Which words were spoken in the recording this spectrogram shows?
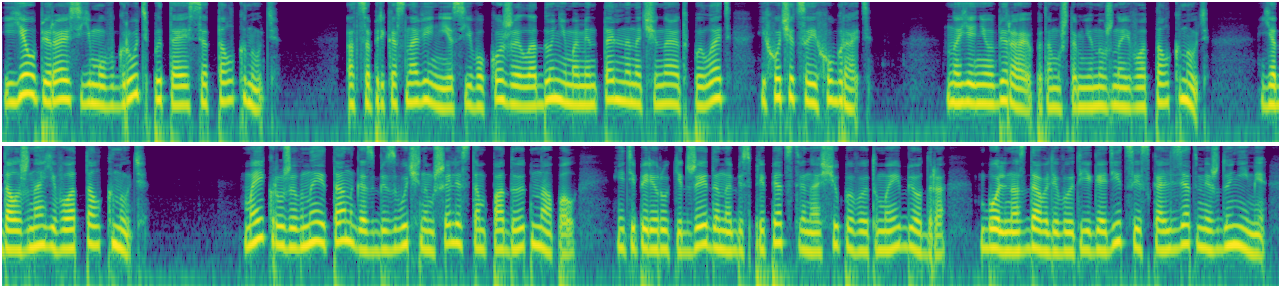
и я упираюсь ему в грудь, пытаясь оттолкнуть. От соприкосновения с его кожей ладони моментально начинают пылать, и хочется их убрать. Но я не убираю, потому что мне нужно его оттолкнуть. Я должна его оттолкнуть. Мои кружевные танго с беззвучным шелестом падают на пол, и теперь руки Джейдена беспрепятственно ощупывают мои бедра, больно сдавливают ягодицы и скользят между ними —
